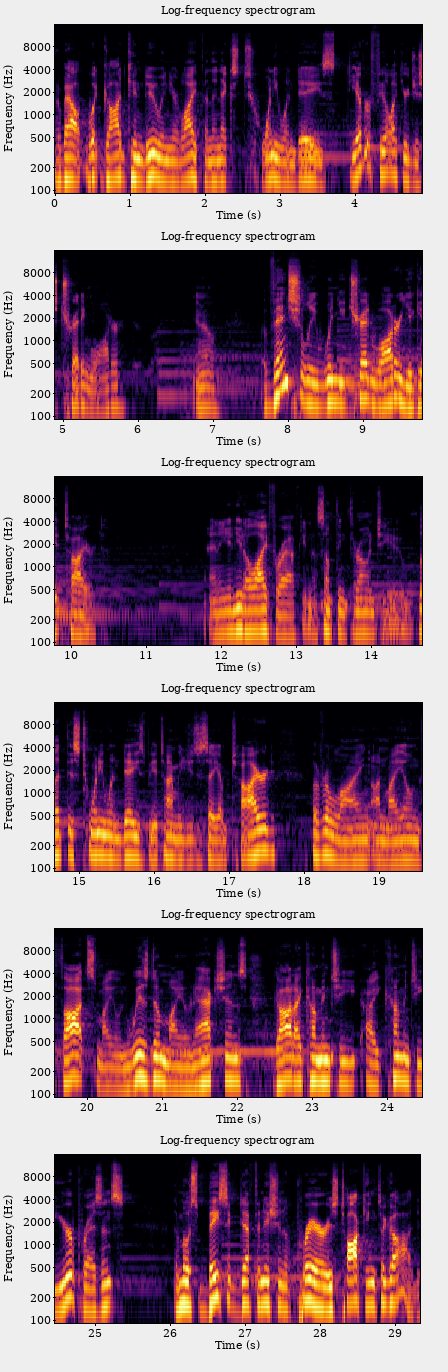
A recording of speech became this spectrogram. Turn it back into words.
about what god can do in your life in the next 21 days do you ever feel like you're just treading water you know eventually when you tread water you get tired and you need a life raft, you know, something thrown to you. Let this 21 days be a time where you just say, I'm tired of relying on my own thoughts, my own wisdom, my own actions. God, I come into I come into your presence. The most basic definition of prayer is talking to God.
